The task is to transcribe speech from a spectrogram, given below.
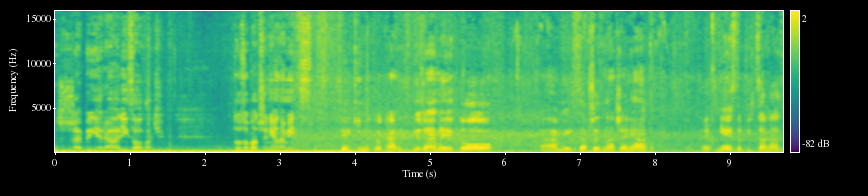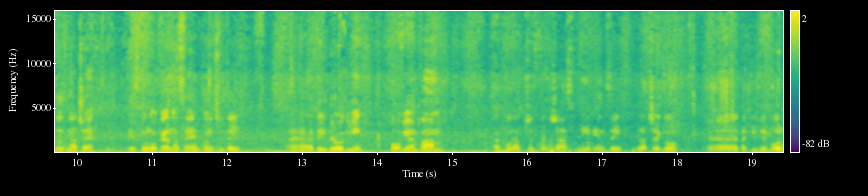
żeby je realizować. Do zobaczenia na miejscu. Wielkimi krokami zbierzamy do e, miejsca przeznaczenia. E, Nie jest to Pizza zaznaczę. Jest to lokal na samym końcu tej, e, tej drogi. Powiem Wam akurat przez ten czas mniej więcej dlaczego taki wybór.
